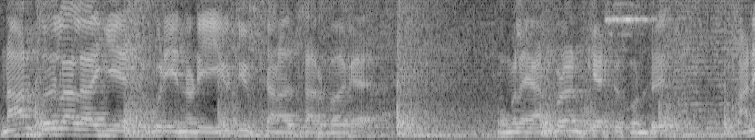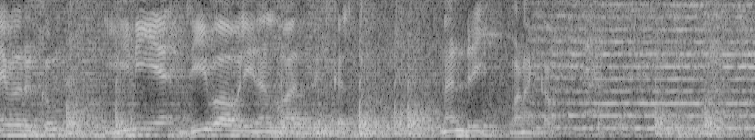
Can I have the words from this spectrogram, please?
நான் தொழிலாளியாகி இருக்கக்கூடிய என்னுடைய யூடியூப் சேனல் சார்பாக உங்களை அன்புடன் கேட்டுக்கொண்டு அனைவருக்கும் இனிய தீபாவளி நல்வாழ்த்துக்கள். நன்றி வணக்கம்.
